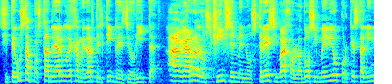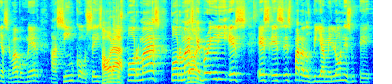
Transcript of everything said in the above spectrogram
Si te gusta apostarle algo, déjame darte el tip desde ahorita. Agarra los chips en menos 3 y bájalo a dos y medio porque esta línea se va a mover a 5 o 6 puntos. Por más, por más John. que Brady es, es, es, es para los villamelones, eh,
